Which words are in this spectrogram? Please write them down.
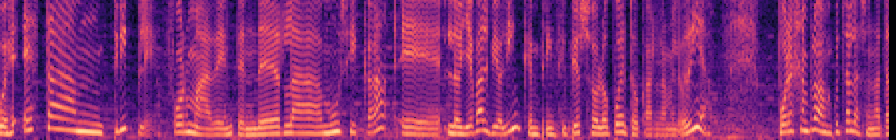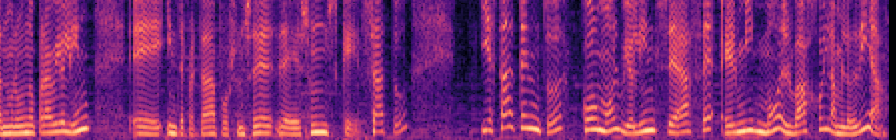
Pues esta mm, triple forma de entender la música eh, lo lleva al violín, que en principio solo puede tocar la melodía. Por ejemplo, vamos a escuchar la sonata número uno para violín, eh, interpretada por Sunse- eh, Sunsuke Sato. Y está atento cómo el violín se hace él mismo, el bajo y la melodía.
